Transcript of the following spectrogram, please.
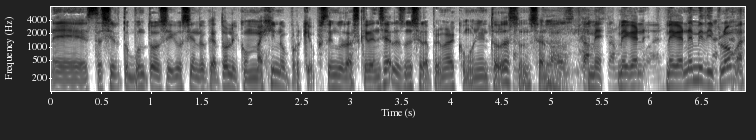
Eh, hasta cierto punto sigo siendo católico, me imagino, porque pues tengo las credenciales, no hice la primera comunión y todo eso. o sea, me, gané, me gané mi diploma.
